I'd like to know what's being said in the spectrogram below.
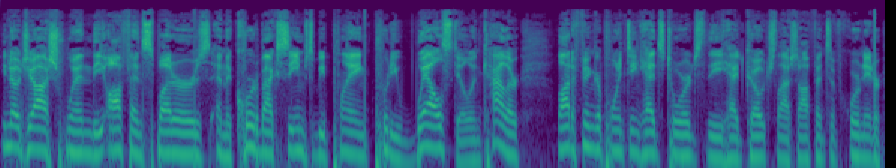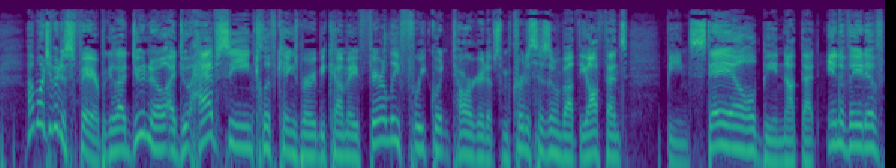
You know, Josh, when the offense sputters and the quarterback seems to be playing pretty well still, and Kyler, a lot of finger pointing heads towards the head coach slash offensive coordinator. How much of it is fair? Because I do know I do have seen Kliff Kingsbury become a fairly frequent target of some criticism about the offense being stale, being not that innovative.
